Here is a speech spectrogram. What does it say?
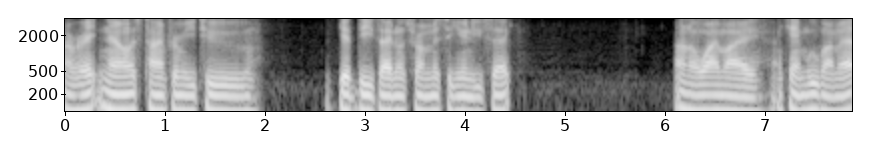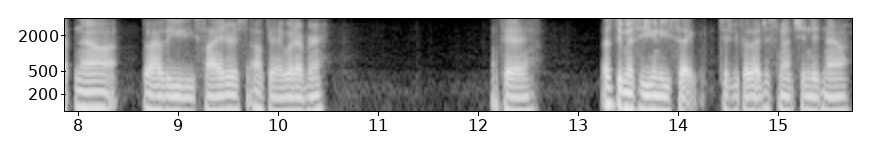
Alright, now it's time for me to get these items from Mystic Unity Sect. I don't know why my I can't move my map now. Do I have to use these sliders? Okay, whatever. Okay. Let's do Mystic Unity Sect, just because I just mentioned it now.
